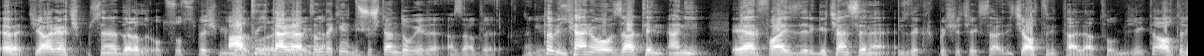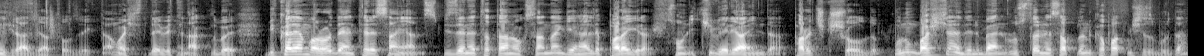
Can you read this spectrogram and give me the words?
Evet cari açık bu sene daralır. 30-35 milyar Altın ithalatındaki düşüşten dolayı da azaldı. Tabii yani o zaten hani eğer faizleri geçen sene %45'e çekserdi hiç altın ithalatı olmayacaktı. Altın ihracatı olacaktı ama işte devletin aklı böyle. Bir kalem var orada enteresan yalnız. Bizde net hata noksandan genelde para girer. Son iki veri ayında para çıkışı oldu. Bunun başlıca nedeni ben Rusların hesaplarını kapatmışız burada.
